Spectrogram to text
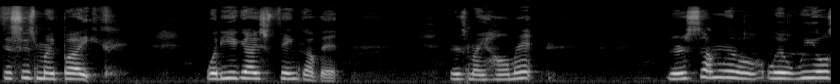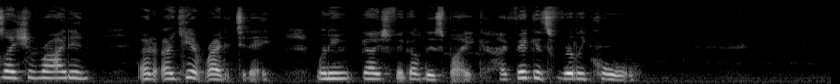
This is my bike. What do you guys think of it? There's my helmet. There's some little little wheels I should ride in. I, I can't ride it today. What do you guys think of this bike? I think it's really cool.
